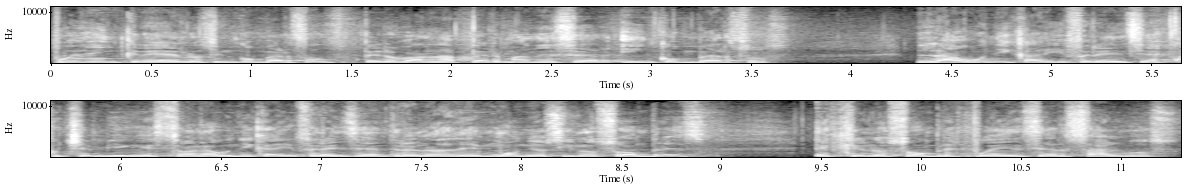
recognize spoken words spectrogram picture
pueden creer los inconversos, pero van a permanecer inconversos. La única diferencia, escuchen bien esto, la única diferencia entre los demonios y los hombres es que los hombres pueden ser salvos,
